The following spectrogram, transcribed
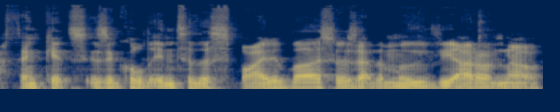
I think it's is it called Into the Spider Verse or is that the movie? I don't know.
